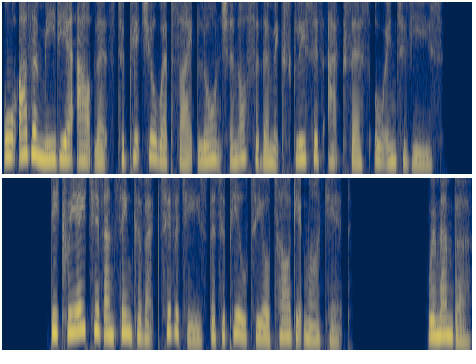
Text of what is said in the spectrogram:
or other media outlets to pitch your website launch and offer them exclusive access or interviews. Be creative and think of activities that appeal to your target market. Remember,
